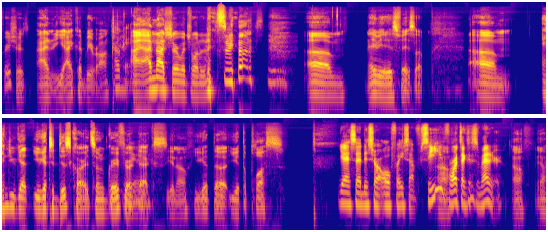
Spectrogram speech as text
pretty sure. It's, I yeah, I could be wrong. Okay. I, I'm not sure which one it is to be honest. Um, maybe it is face up. Um, and you get you get to discard some graveyard Yeah. decks. You know, you get the you get the plus. Yeah, I said destroy all face up. See, Oh. Vortex is better. Oh yeah,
